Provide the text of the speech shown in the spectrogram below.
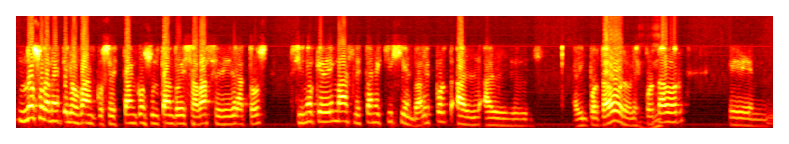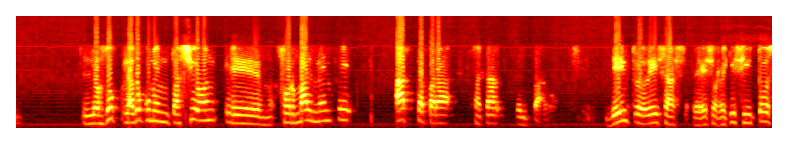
no solamente los bancos están consultando esa base de datos, sino que además le están exigiendo al, al, importador o al exportador eh, los la documentación eh, formalmente apta para sacar el pago. Dentro de esas, esos requisitos,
